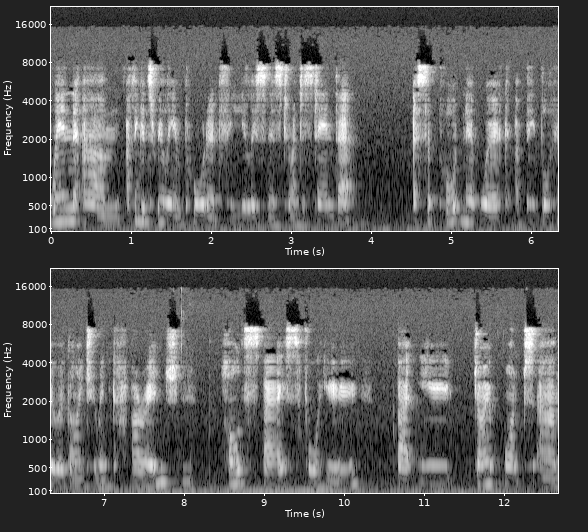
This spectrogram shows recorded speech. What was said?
when um, I think it's really important for your listeners to understand that a support network are people who are going to encourage, hold space for you, but you don't want um,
